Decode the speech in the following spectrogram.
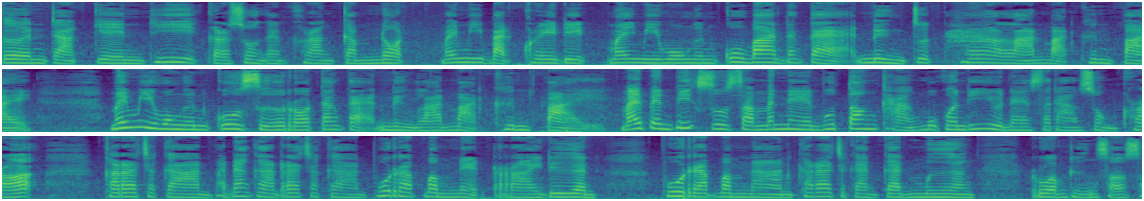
เกินจากเกณฑ์ที่กระทรวงการคลังกำหนด ไม่มีบัตรเครดิต ไม่มีวงเงินกู้บ้านตั้งแต่ 1.5 ล้านบาทขึ้นไป ไม่มีวงเงินกู้ซื้อรถตั้งแต่ 1 ล้านบาทขึ้นไป ไม่เป็นภิกษุสามเณรผู้ต้องขังบุคคลที่อยู่ในสถานสงเคราะห์ข้าราชการพนักงานราชการผู้รับบำเหน็จรายเดือน ผู้รับบำนาญข้าราชการการเมือง รวมถึงสส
